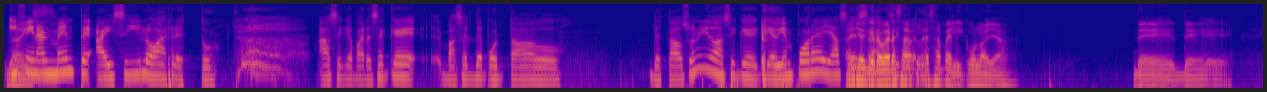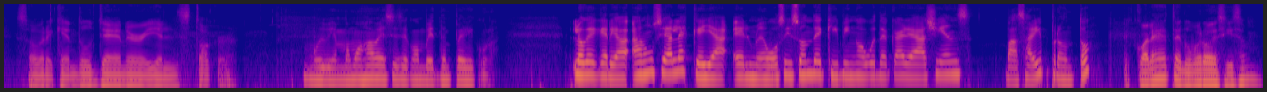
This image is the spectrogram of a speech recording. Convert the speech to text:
Y finalmente ahí sí lo arrestó. Así que parece que va a ser deportado de Estados Unidos. Así que, que bien por ella. Ay, yo quiero ver esa película ya. De, de. Sobre Kendall Jenner y el Stalker. Muy bien, vamos a ver si se convierte en película. Lo que quería anunciarles es que ya el nuevo season de Keeping Up with the Kardashians va a salir pronto. ¿Cuál es este número de season?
